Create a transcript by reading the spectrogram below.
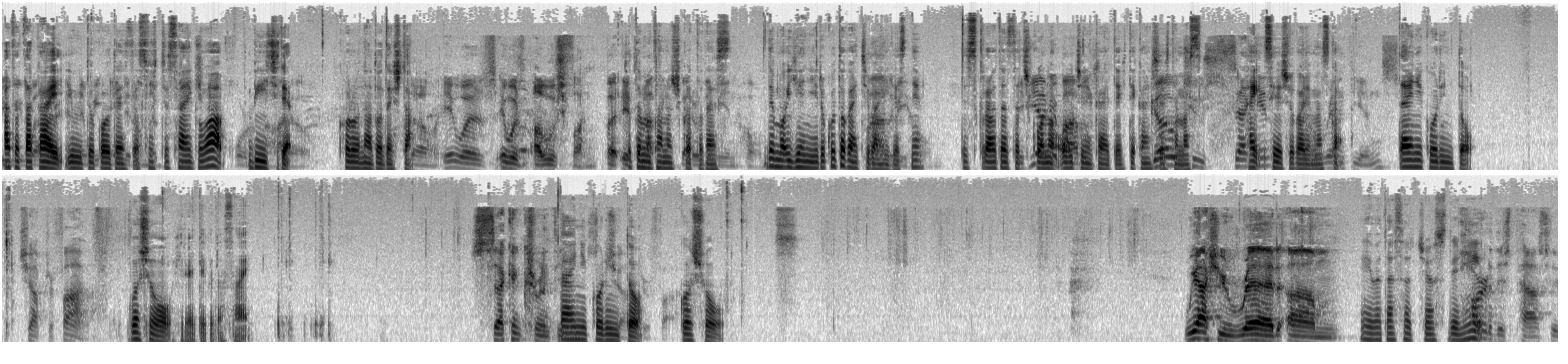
暖かい良いところでした。そして最後はビーチでコロナドでした。とても楽しかったです。でも家にいることが一番いいですね。ですから私たちこのお家に帰ってきて感謝してます。はい聖書がありますか第2コリント5章を開いてください。第2コリント5章私たちはすでに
